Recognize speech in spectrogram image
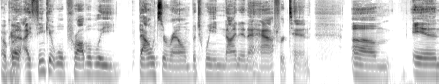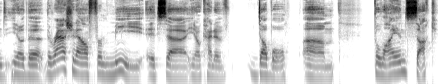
okay. but I think it will probably bounce around between nine and a half or ten. Um, and you know the the rationale for me, it's uh you know kind of double. Um, the Lions suck.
